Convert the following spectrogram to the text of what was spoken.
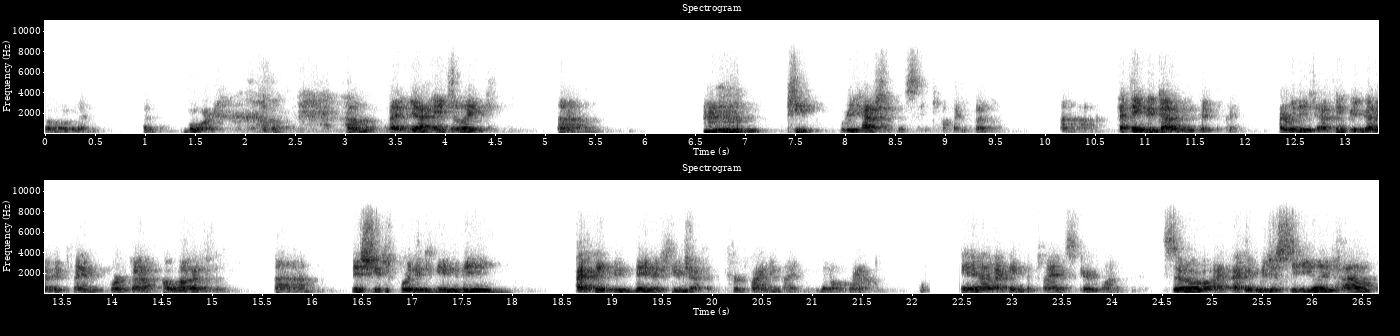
a little bit more. Um, I- yeah, I hate to like, um, keep rehashing the same topic, but uh, I think we've got a really good plan. I really do. I think we've got a good plan. We've worked out a lot of um, issues for the community. I think we've made a huge effort for finding like middle ground. And I think the plan is a good one. So I, I think we just see like how,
